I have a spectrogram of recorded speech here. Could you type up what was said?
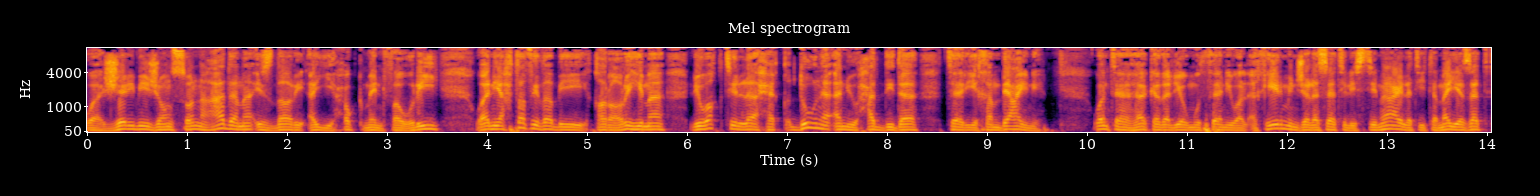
وجيريمي جونسون عدم إصدار أي حكم فوري وأن يحتفظ بقرارهما لوقت لاحق دون أن يحدد تاريخا بعينه. وانتهى هكذا اليوم الثاني والأخير من جلسات الاستماع التي تميزت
